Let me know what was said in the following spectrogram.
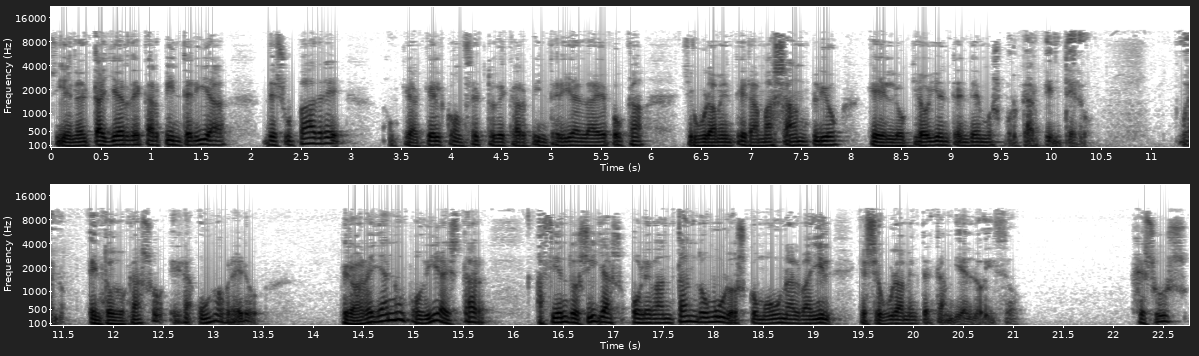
si en el taller de carpintería de su padre, aunque aquel concepto de carpintería en la época seguramente era más amplio que lo que hoy entendemos por carpintero. Bueno, en todo caso era un obrero, pero ahora ya no podía estar haciendo sillas o levantando muros como un albañil, que seguramente también lo hizo. Jesús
